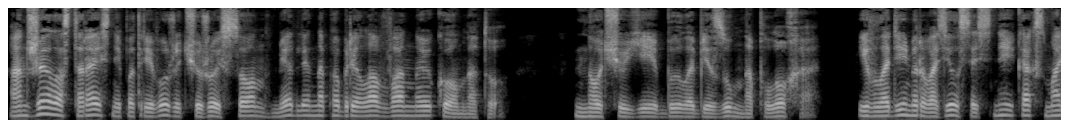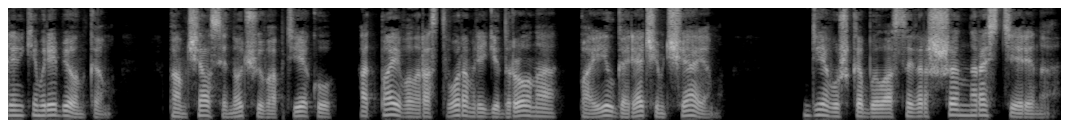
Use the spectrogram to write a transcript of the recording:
Анжела, стараясь не потревожить чужой сон, медленно побрела в ванную комнату. Ночью ей было безумно плохо, и Владимир возился с ней, как с маленьким ребенком. Помчался ночью в аптеку, отпаивал раствором регидрона, поил горячим чаем. Девушка была совершенно растеряна.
